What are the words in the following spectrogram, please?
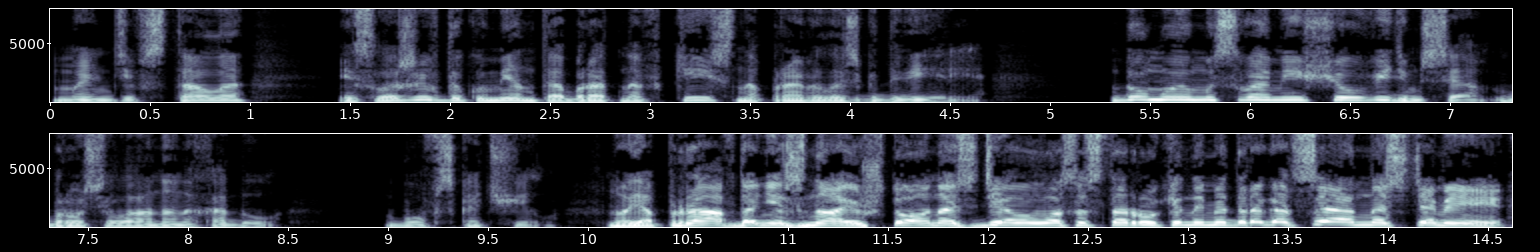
Мэнди встала и, сложив документы обратно в кейс, направилась к двери. «Думаю, мы с вами еще увидимся», — бросила она на ходу. Бо вскочил. «Но я правда не знаю, что она сделала со старухиными драгоценностями!»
